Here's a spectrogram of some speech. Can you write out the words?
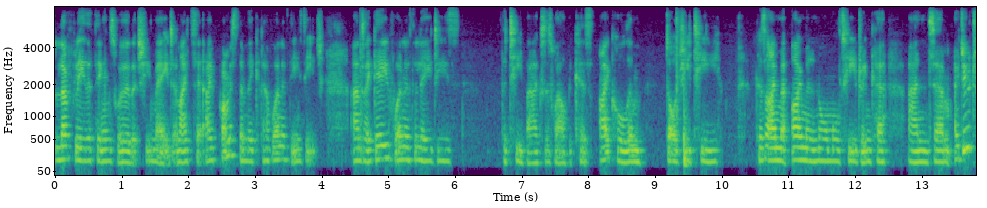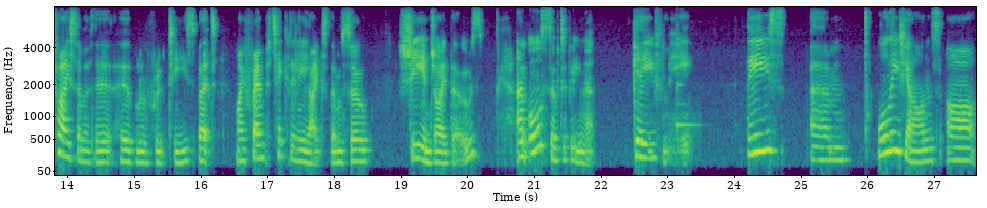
lovely the things were that she made, and I said I promised them they could have one of these each, and I gave one of the ladies the tea bags as well because I call them dodgy tea because I'm a, I'm a normal tea drinker and um, I do try some of the herbal and fruit teas, but my friend particularly likes them, so she enjoyed those. And also Davina gave me these, um, all these yarns are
